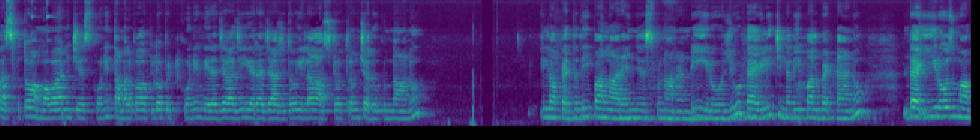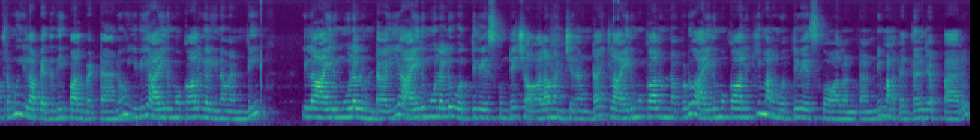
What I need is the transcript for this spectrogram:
పసుపుతో అమ్మవారిని చేసుకొని తమలపాకులో పెట్టుకొని విరజాజి ఎర్రజాజితో ఇలా అష్టోత్తరం చదువుకున్నాను. ఇలా పెద్ద దీపాలను అరేంజ్ చేసుకున్నానండి. ఈరోజు డైలీ చిన్న దీపాలు పెట్టాను. డ ఈరోజు మాత్రము ఇలా పెద్ద దీపాలు పెట్టాను. ఇవి ఐదు ముఖాలు కలిగినవండి. ఇలా ఐదు మూలలు ఉంటాయి. ఐదు మూలలు ఒత్తి వేసుకుంటే చాలా మంచిదంట. ఇట్లా ఐదు ముఖాలు ఉన్నప్పుడు ఐదు ముఖాలకి మనం ఒత్తి వేసుకోవాలంట అండి. మన పెద్దలు చెప్పారు.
